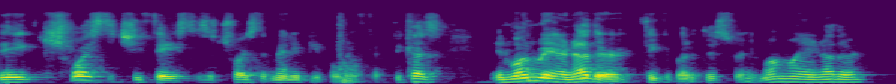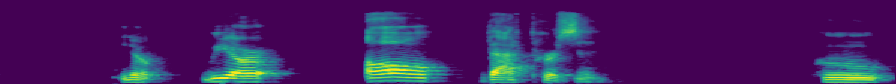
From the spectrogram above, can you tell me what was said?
the choice that she faced is a choice that many people will face. Because in one way or another, think about it this way, in one way or another, you know, we are all that person who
